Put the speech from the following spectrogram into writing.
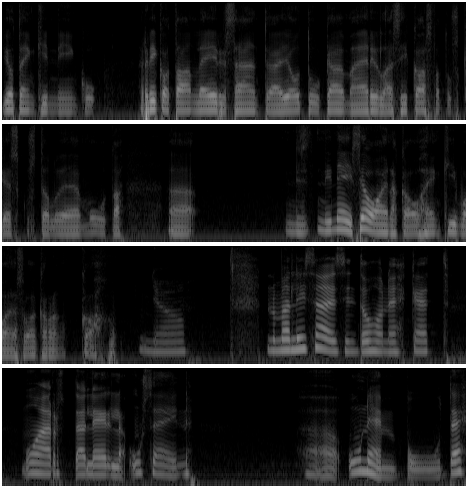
jotenkin niin kuin rikotaan leirisääntöä ja joutuu käymään erilaisia kasvatuskeskusteluja ja muuta, ää, niin, niin ei se ole aina kauhean kiva ja se on aika rankkaa. Joo. No mä lisäisin tuohon ehkä, että mua ärsyttää leirillä usein ää, unenpuute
